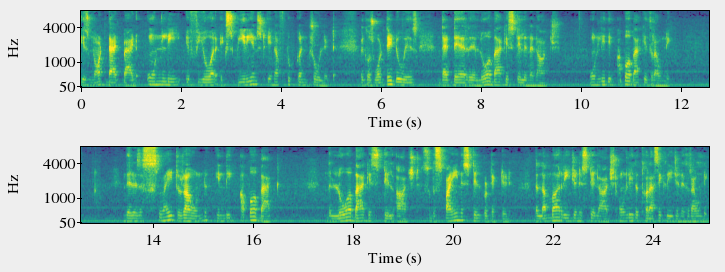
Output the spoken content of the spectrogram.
is not that bad only if you are experienced enough to control it. Because what they do is that their lower back is still in an arch only the upper back is rounding there is a slight round in the upper back. The lower back is still arched so the spine is still protected. The lumbar region is still arched. Only the thoracic region is rounding.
